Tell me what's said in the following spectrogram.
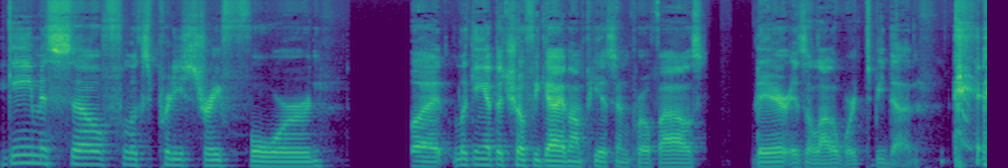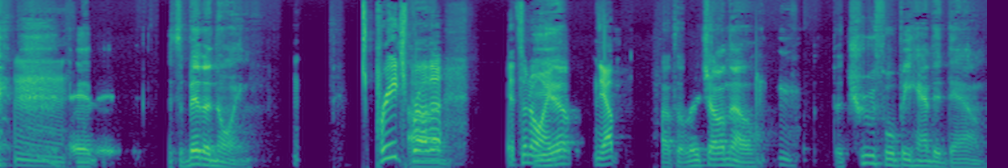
the game itself looks pretty straightforward, but looking at the trophy guide on PSN profiles, there is a lot of work to be done. mm. and it, it's a bit annoying. Preach, brother. Um, it's annoying. Yep. Yep. I'll to let y'all know the truth will be handed down.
